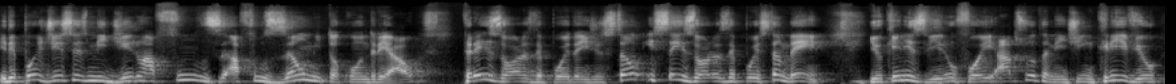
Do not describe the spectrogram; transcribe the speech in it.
E depois disso, eles mediram a, fus a fusão mitocondrial três horas depois da ingestão e seis horas depois também. E o que eles viram foi absolutamente incrível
